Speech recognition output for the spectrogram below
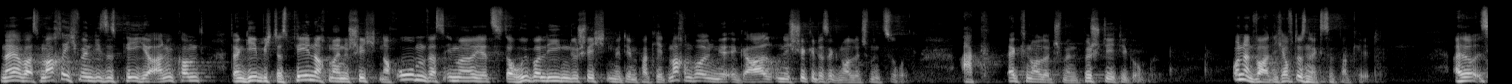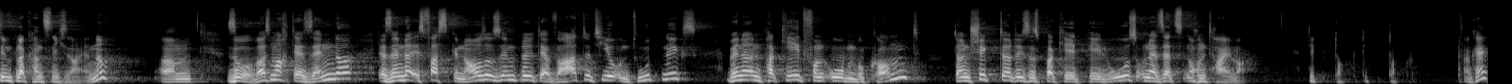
Naja, was mache ich, wenn dieses P hier ankommt? Dann gebe ich das P nach meine Schicht nach oben, was immer jetzt darüber liegende Schichten mit dem Paket machen wollen, mir egal, und ich schicke das Acknowledgement zurück. ACK, Acknowledgement, Bestätigung. Und dann warte ich auf das nächste Paket. Also simpler kann es nicht sein. Ne? Ähm, so, was macht der Sender? Der Sender ist fast genauso simpel, der wartet hier und tut nichts. Wenn er ein Paket von oben bekommt, dann schickt er dieses Paket P los und er setzt noch einen Timer. Tick, tock, tick, tock. Okay?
